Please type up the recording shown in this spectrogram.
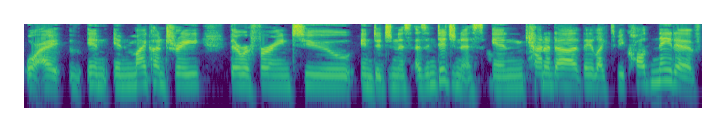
Or I, in, in my country, they're referring to indigenous as indigenous. In Canada, they like to be called native.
